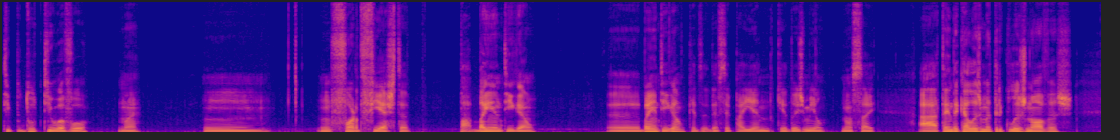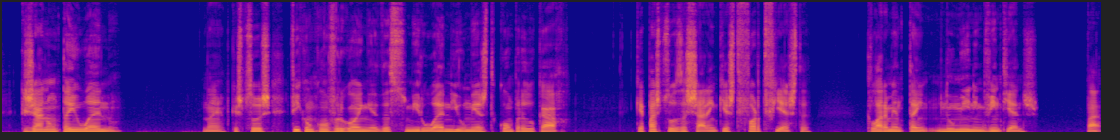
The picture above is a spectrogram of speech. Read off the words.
tipo do tio avô, não é? Um, um Ford Fiesta, pá, bem antigão. Uh, bem antigão, quer dizer, deve ser para aí ano, que é 2000, não sei. Ah, tem daquelas matrículas novas que já não tem o ano não é? Porque as pessoas ficam com vergonha de assumir o ano e o mês de compra do carro. Que é para as pessoas acharem que este Ford Fiesta claramente tem no mínimo 20 anos. Pá,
